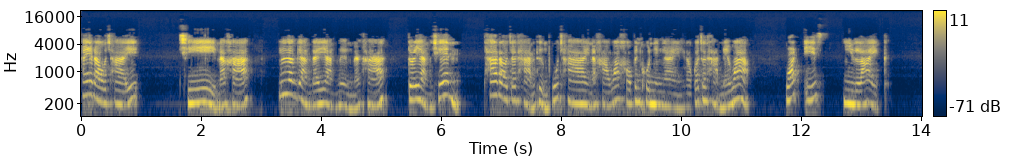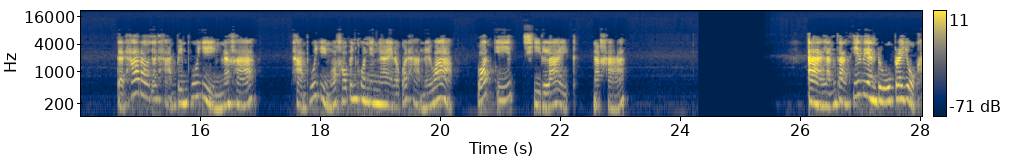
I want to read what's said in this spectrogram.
ให้เราใช้ she นะคะ เลือกอย่างใดอย่างหนึ่งนะคะ ตัวอย่างเช่น ถ้าเราจะถามถึงผู้ชายนะคะ ว่าเขาเป็นคนยังไง เราก็จะถามได้ว่า what is he like แต่ถ้าเราจะถามเป็นผู้หญิงนะคะ ถามผู้หญิงว่าเขาเป็นคนยังไง เราก็ถามได้ว่า what is she like นะคะอ่าหลังจากที่เรียนรู้ประโยคค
